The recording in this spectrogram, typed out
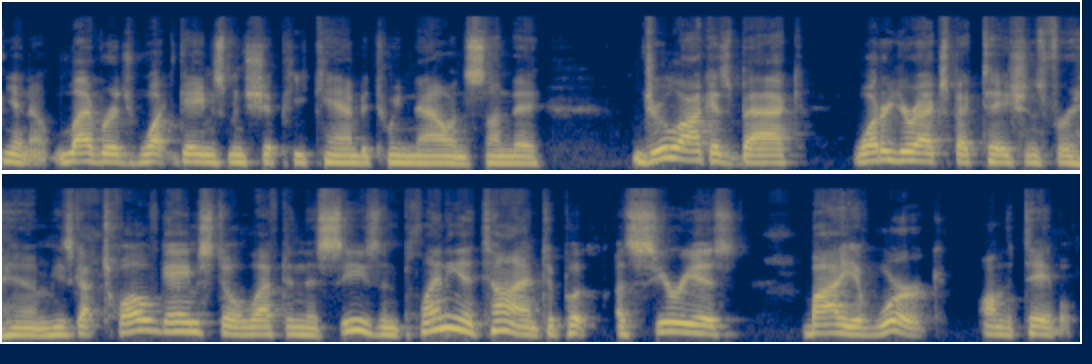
you know leverage what gamesmanship he can between now and Sunday. Drew Lock is back. What are your expectations for him? He's got 12 games still left in this season, plenty of time to put a serious body of work on the table.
